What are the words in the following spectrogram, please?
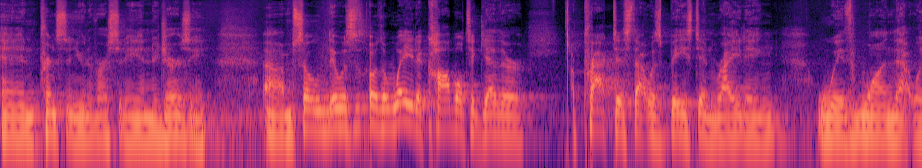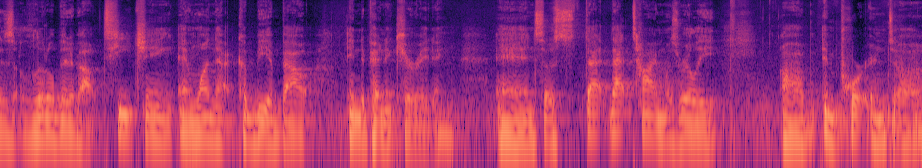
and Princeton University in New Jersey. Um, so there was, was a way to cobble together a practice that was based in writing with one that was a little bit about teaching and one that could be about independent curating. And so that, that time was really uh, important uh,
